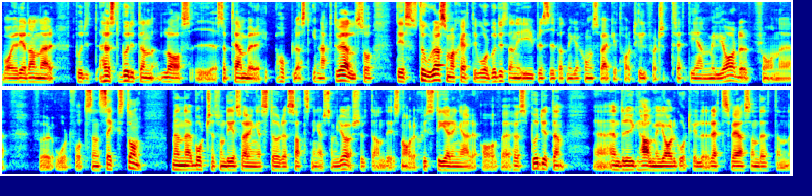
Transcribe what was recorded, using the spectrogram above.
var ju redan när budget, höstbudgeten lades i september hopplöst inaktuell så det stora som har skett i vårbudgeten är i princip att Migrationsverket har tillförts 31 miljarder från eh, för år 2016 Men eh, bortsett från det så är det inga större satsningar som görs utan det är snarare justeringar av eh, höstbudgeten. Eh, en dryg halv miljard går till rättsväsendet, en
